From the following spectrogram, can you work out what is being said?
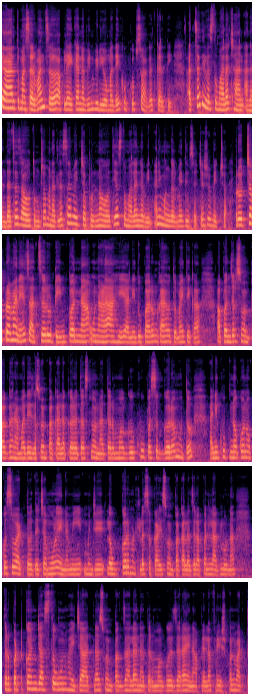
नमस्कार तुम्हा सर्वांचं आपल्या एका नवीन व्हिडिओमध्ये खूप खूप स्वागत करते. आजचा दिवस तुम्हाला छान आनंदाचा जाओ तुमच्या मनातल्या सर्व इच्छा पूर्ण होत याच तुम्हाला नवीन आणि मंगलमय दिवसाच्या शुभेच्छा. रोजच्या प्रमाणेच आजचं रुटीन पण ना उन्हाळा आहे आणि दुपारून काय होतं माहिती आहे का? आपण जर स्वयंपाक घरामध्ये जर स्वयंपाकाला करत असलो ना तर मग खूप असं गरम होतं आणि खूप नको नकोसं वाटतं. त्याच्यामुळे ना मी म्हणजे लवकर म्हटलं सकाळी स्वयंपाकाला जर आपण लागलो ना तर पटकन जास्त ऊन व्हायच्या आतना स्वयंपाक झाला ना तर मग जरा आहे ना आपल्याला फ्रेश पण वाटतं.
